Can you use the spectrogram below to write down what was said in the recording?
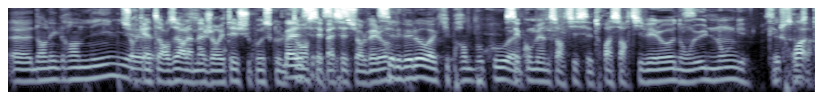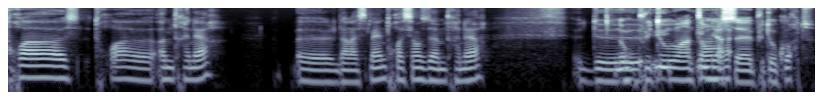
euh, dans les grandes lignes. Sur euh, 14 heures, la majorité, je suppose que le bah, temps s'est passé sur le vélo. C'est le vélo ouais, qui prend beaucoup. ouais. C'est combien de sorties? C'est trois sorties vélo, dont une longue? C'est trois, trois, trois home trainers euh, dans la semaine, trois séances de home trainer. De Donc plutôt une- intense, euh, plutôt courte.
